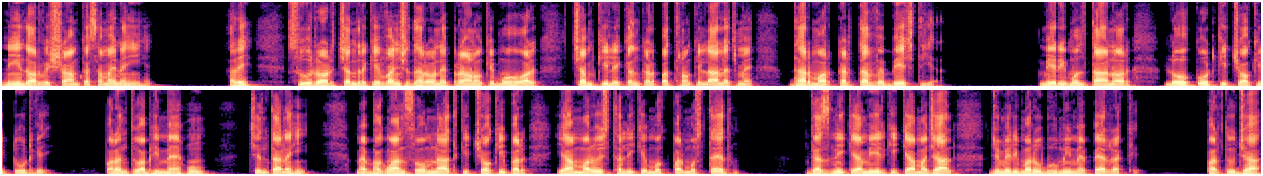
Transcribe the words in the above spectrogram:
नींद और विश्राम का समय नहीं है। अरे, सूर्य और चंद्र के वंशधरों ने प्राणों के मोह और चमकीले कंकड़ पत्थरों के लालच में धर्म और कर्तव्य बेच दिया। मेरी मुल्तान और लोहकोट की चौकी टूट गई, परंतु अभी मैं हूँ, चिंता नहीं। मैं भगवान सोमनाथ की चौकी पर, यहाँ मरुस्थली के मुख पर मुस्तैद हूँ। गजनी के अमीर की क्या मजाल जो मेरी मरुभूमि में पैर रखे। पर तू जा,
